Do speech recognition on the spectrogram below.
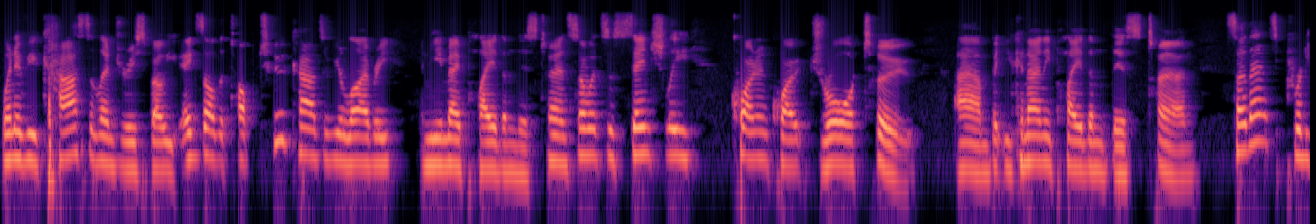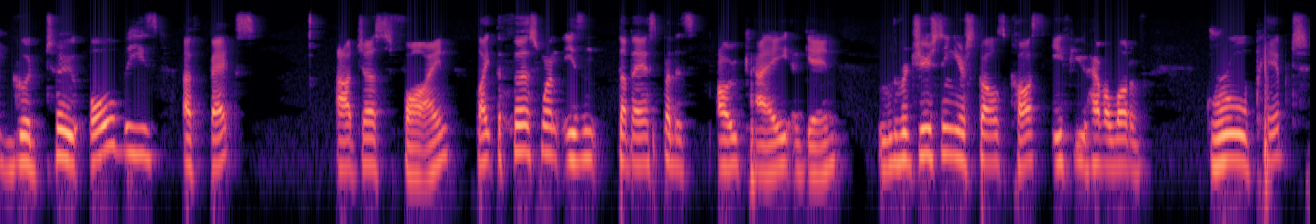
whenever you cast a legendary spell, you exile the top two cards of your library and you may play them this turn. So it's essentially quote unquote draw two, um, but you can only play them this turn. So that's pretty good too. All these effects are just fine. Like the first one isn't the best, but it's okay again. Reducing your spell's cost if you have a lot of Gruul pipped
